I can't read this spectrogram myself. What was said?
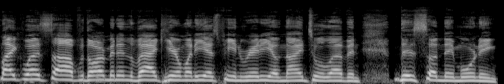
Mike Westhoff with Armen and Levack here on ESPN Radio 9 to 11 this Sunday morning.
